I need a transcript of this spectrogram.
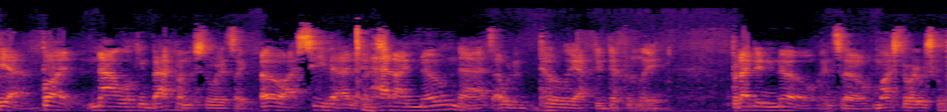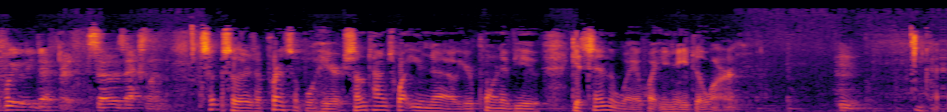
Yeah, but now looking back on the story, it's like, oh, I see that, and had I known that, I would have totally acted differently. But I didn't know, and so my story was completely different. So it was excellent. So, so there's a principle here. Sometimes what you know, your point of view, gets in the way of what you need to learn. Hmm. Okay.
